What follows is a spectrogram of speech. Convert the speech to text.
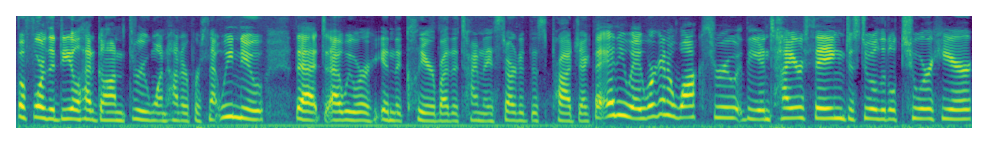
before the deal had gone through 100% we knew that uh, we were in the clear by the time they started this project. But anyway we're going to walk through the entire thing just do a little tour here.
